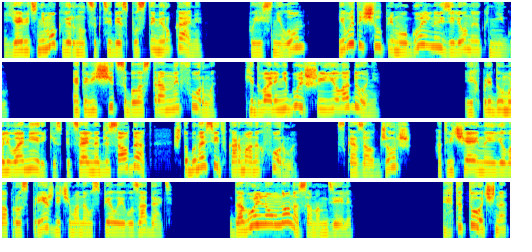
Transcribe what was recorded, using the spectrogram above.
«Я ведь не мог вернуться к тебе с пустыми руками», — пояснил он и вытащил прямоугольную зеленую книгу. Эта вещица была странной формы, едва ли не больше ее ладони. Их придумали в Америке специально для солдат, чтобы носить в карманах формы, сказал Джордж, отвечая на ее вопрос прежде, чем она успела его задать. Довольно умно на самом деле. Это точно.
